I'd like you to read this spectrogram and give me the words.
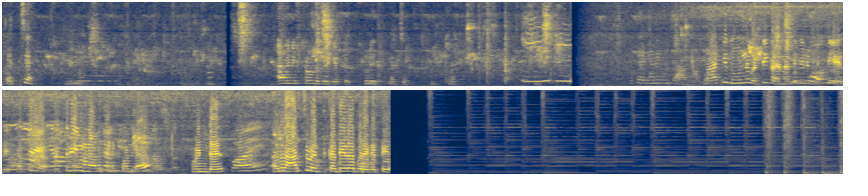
വെച്ചേ. അവന് കുടി. വെച്ചേ. ബാക്കി നൂലിന് ഉണ്ടാകത്തിരിപ്പുണ്ടോ ഉണ്ട്. അത് ലാസ്റ്റ് കട്ട് ചെയ്താൽ പോരെ cut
